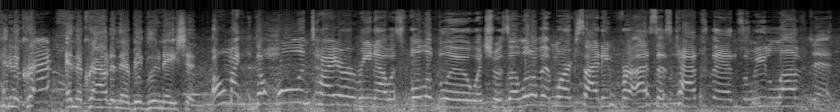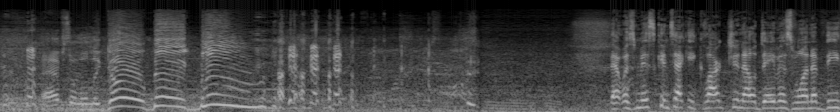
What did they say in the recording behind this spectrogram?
And the, and the crowd in there, Big Blue Nation. Oh my, the whole entire arena was full of blue, which was a little bit more exciting for us as Cats fans. We loved it. Absolutely. Go Big Blue! That was Miss Kentucky Clark Janell Davis, one of the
